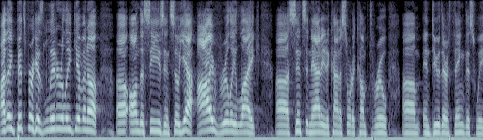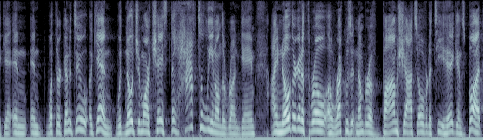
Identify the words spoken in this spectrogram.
I think Pittsburgh has literally given up uh, on the season. So yeah, I really like. Uh, Cincinnati to kind of sort of come through um, and do their thing this week. And and what they're going to do again with no Ja'Marr Chase, they have to lean on the run game. I know they're going to throw a requisite number of bomb shots over to Tee Higgins, but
